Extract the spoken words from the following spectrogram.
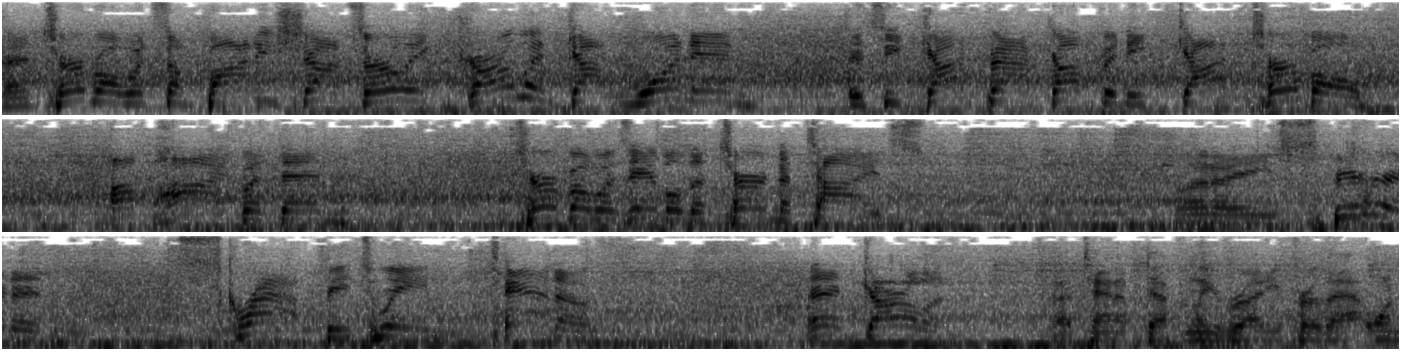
And Turbo with some body shots early. Garland got one in as he got back up and he got Turbo up high, but then Turbo was able to turn the tides. What a spirited scrap between Tanev and Garland. Uh, Tanev definitely ready for that one.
